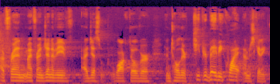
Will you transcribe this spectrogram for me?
our friend, my friend Genevieve, I just walked over and told her, "Keep your baby quiet." I'm just kidding.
